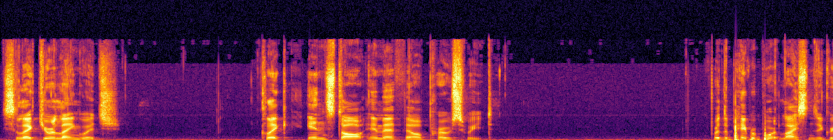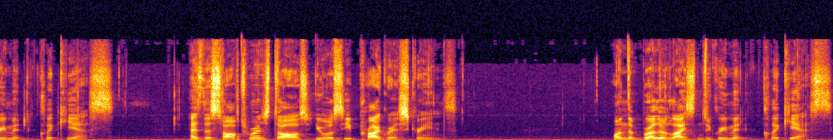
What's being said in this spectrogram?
Select your language. Click Install MFL Pro Suite. For the Paperport license agreement, click Yes. As the software installs, you will see progress screens. On the Brother license agreement, click Yes.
